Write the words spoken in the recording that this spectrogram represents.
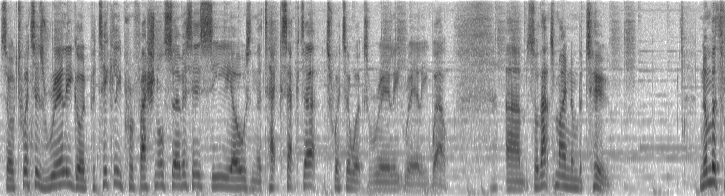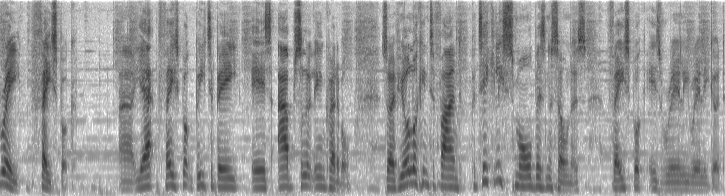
So Twitter's really good, particularly professional services, CEOs in the tech sector. Twitter works really, really well. Um, so that's my number two. Number three, Facebook. Uh, yeah, Facebook B2B is absolutely incredible. So if you're looking to find particularly small business owners, Facebook is really, really good.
